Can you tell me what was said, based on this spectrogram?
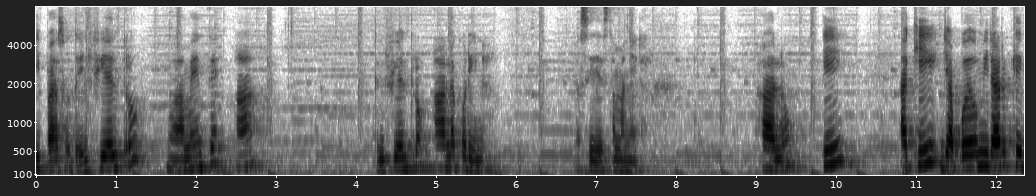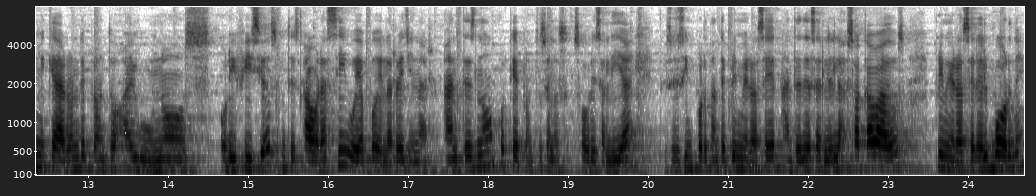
y paso del fieltro nuevamente a fieltro a la corina. Así de esta manera. Jalo y aquí ya puedo mirar que me quedaron de pronto algunos orificios. Entonces ahora sí voy a poderla rellenar. Antes no porque de pronto se nos sobresalía. Entonces es importante primero hacer antes de hacerle los acabados primero hacer el borde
